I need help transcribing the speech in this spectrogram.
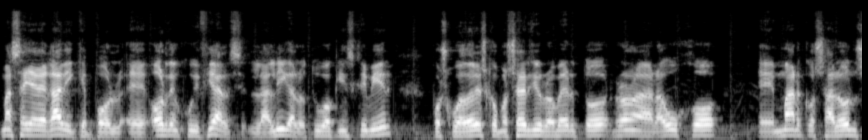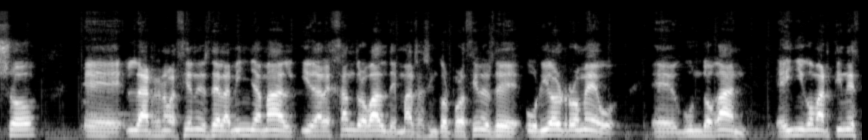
Más allá de Gaby, que por eh, orden judicial la liga lo tuvo que inscribir, pues jugadores como Sergio Roberto, Ronald Araujo, eh, Marcos Alonso, las renovaciones de Lamin Yamal y de Alejandro Valde, más las incorporaciones de Uriol Romeo, Gundogan e Íñigo Martínez,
